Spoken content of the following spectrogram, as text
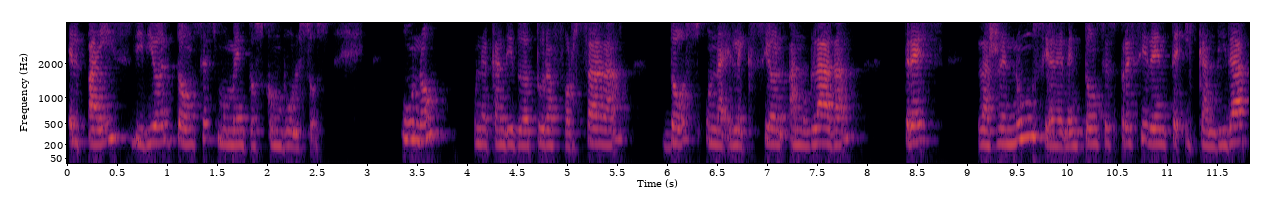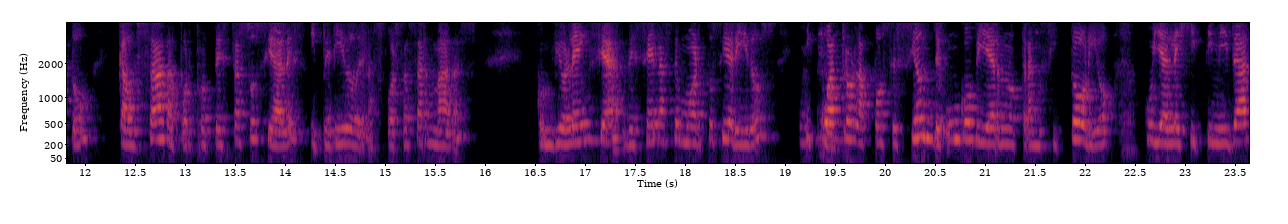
El país vivió entonces momentos convulsos. Uno, una candidatura forzada. Dos, una elección anulada. Tres, la renuncia del entonces presidente y candidato causada por protestas sociales y pedido de las Fuerzas Armadas con violencia, decenas de muertos y heridos, y cuatro, la posesión de un gobierno transitorio cuya legitimidad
